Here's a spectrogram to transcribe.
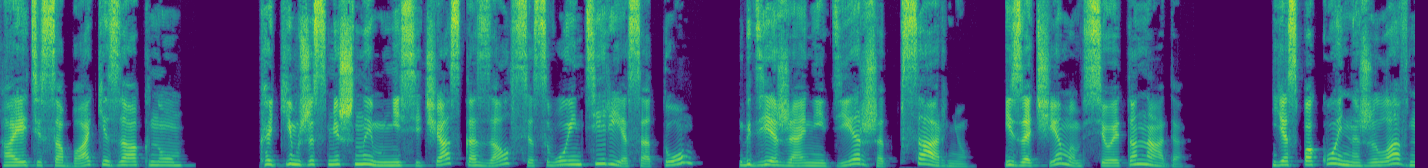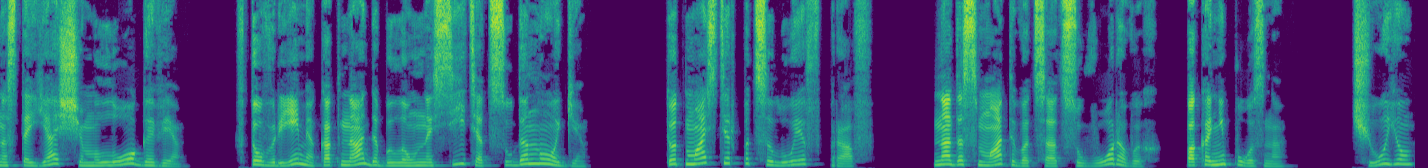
А эти собаки за окном. Каким же смешным мне сейчас казался свой интерес о том, где же они держат псарню и зачем им все это надо. Я спокойно жила в настоящем логове, в то время как надо было уносить отсюда ноги. Тот мастер поцелуев прав. Надо сматываться от Суворовых, пока не поздно. Чую,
